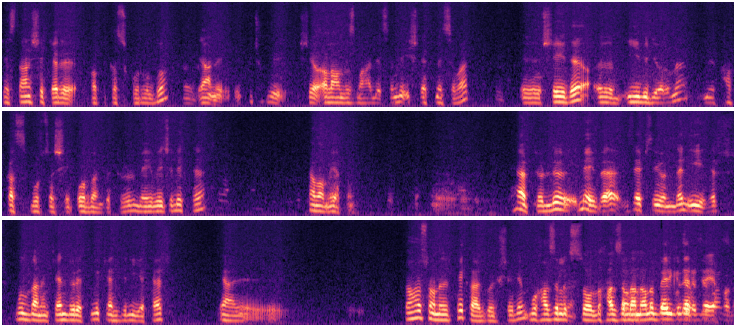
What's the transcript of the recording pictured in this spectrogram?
kestane şekeri fabrikası kuruldu. Evet. Yani küçük bir şey Alandız Mahallesi'nde işletmesi var. E, şeyi de e, iyi biliyorum ben. e, Kafkas Bursa şey oradan götürür. Meyvecilik de tamam yakın. E, Her türlü meyve hepsi yönünden iyidir. Buldanın kendi üretimi kendini yeter. Yani daha sonra tekrar görüşelim. Bu hazırlıksız oldu. Hazırlanalım. Belgeleri Hocam, de yapalım.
